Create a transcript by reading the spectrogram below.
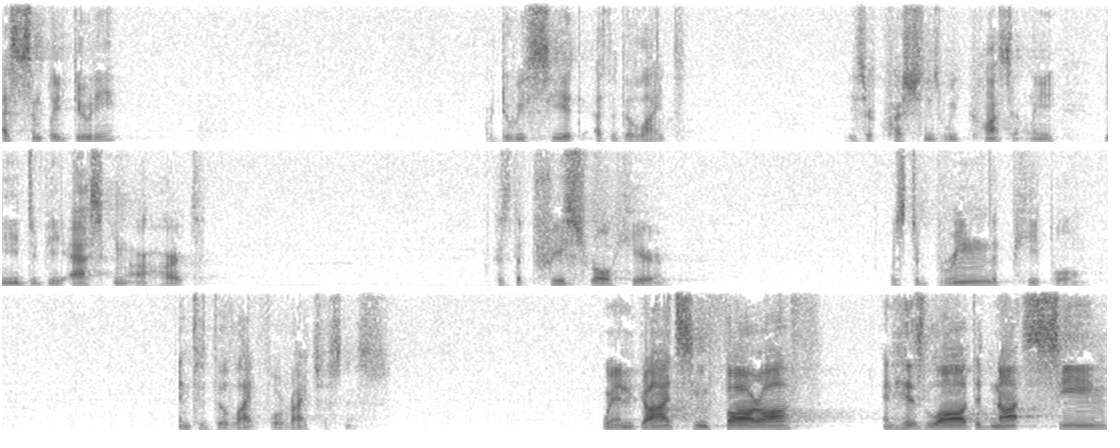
as simply duty? Or do we see it as a delight? These are questions we constantly need to be asking our heart. Because the priest's role here was to bring the people into delightful righteousness. When God seemed far off and his law did not seem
